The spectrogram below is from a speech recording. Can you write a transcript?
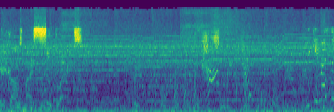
Here comes my suplex. はい、はい、行きます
